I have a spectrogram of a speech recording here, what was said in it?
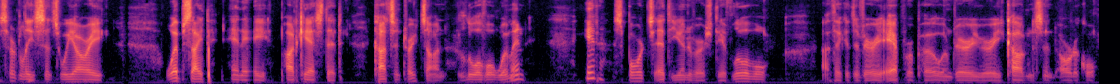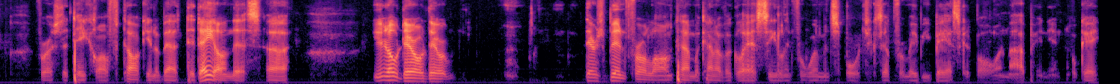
Certainly, since we are a website and a podcast that concentrates on Louisville women in sports at the University of Louisville, I think it's a very apropos and very, very cognizant article for us to take off talking about today on this. Uh, you know, Daryl, there there's been for a long time a kind of a glass ceiling for women's sports, except for maybe basketball, in my opinion. Okay.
